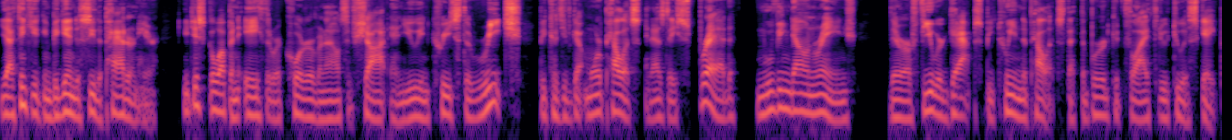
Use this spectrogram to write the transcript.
yeah, I think you can begin to see the pattern here. You just go up an eighth or a quarter of an ounce of shot, and you increase the reach because you've got more pellets, and as they spread, moving down range, there are fewer gaps between the pellets that the bird could fly through to escape.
